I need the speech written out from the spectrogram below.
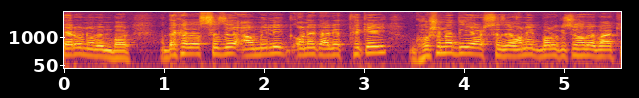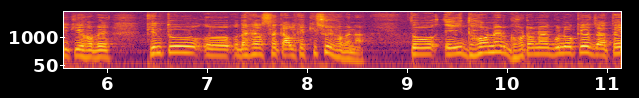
তেরো নভেম্বর, দেখা যাচ্ছে যে আওয়ামী লীগ অনেক আগের থেকেই ঘোষণা দিয়ে আসছে যে অনেক বড় কিছু হবে বা কি কি হবে। কিন্তু দেখা যাচ্ছে কালকে কিছুই হবে না। তো এই ধরনের ঘটনাগুলোকে যাতে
